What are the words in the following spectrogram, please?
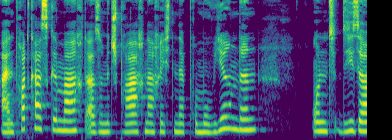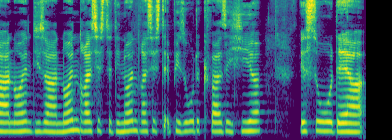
einen Podcast gemacht, also mit Sprachnachrichten der Promovierenden. Und dieser, neun, dieser 39. die 39. Episode quasi hier ist so der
